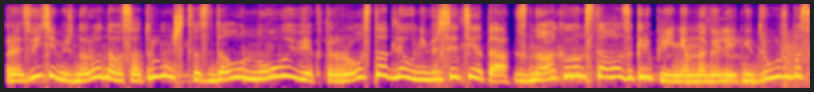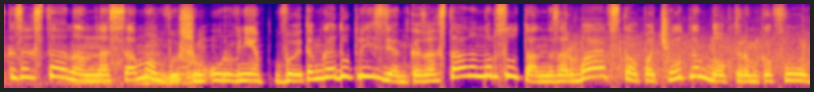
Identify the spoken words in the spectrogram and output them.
Развитие международного сотрудничества задало новый вектор роста для университета. Знаковым стало закрепление многолетней дружбы с Казахстаном на самом высшем уровне. В этом году президент Казахстана Нурсултан Назарбаев стал почетным доктором КФУ.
